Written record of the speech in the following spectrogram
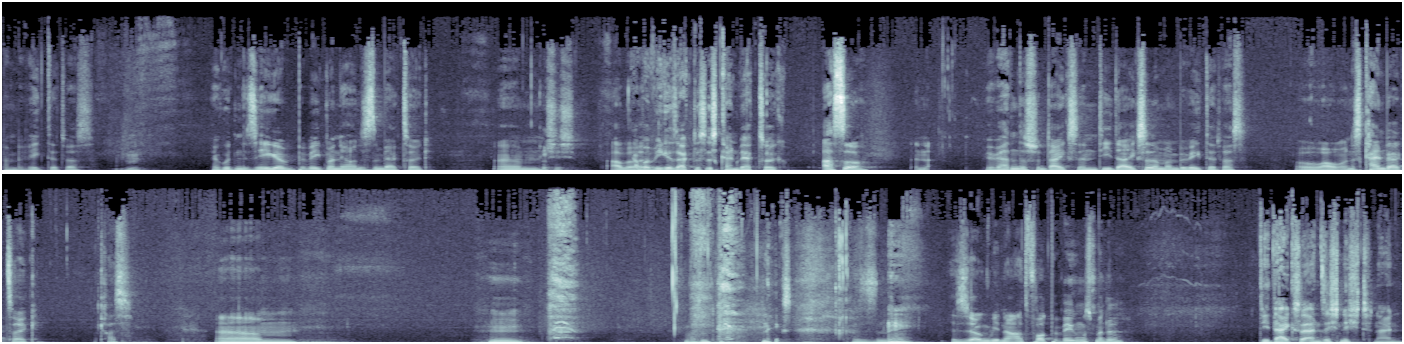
Man bewegt etwas. Mhm. Ja, gut, eine Säge bewegt man ja und das ist ein Werkzeug. Ähm, Richtig. aber, Aber wie gesagt, es ist kein Werkzeug. ach so. Wir werden das schon deichseln. Die Deichsel man bewegt etwas. Oh, wow. Und es ist kein Werkzeug. Krass. Ähm. Hm. Was denn? Nix. Das ist, ein, das ist irgendwie eine Art Fortbewegungsmittel. Die Deichsel an sich nicht, nein.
